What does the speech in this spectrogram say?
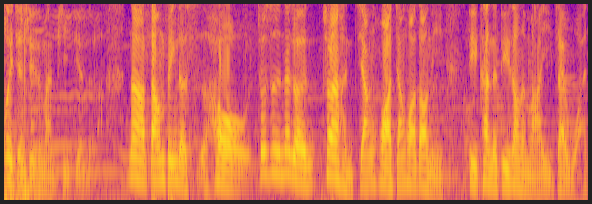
我以前其实蛮屁颠的啦。那当兵的时候，就是那个虽然很僵化，僵化到你地看着地上的蚂蚁在玩，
